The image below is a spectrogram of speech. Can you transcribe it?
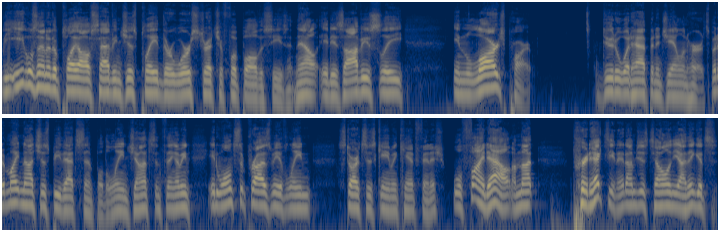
the Eagles entered the playoffs having just played their worst stretch of football the season. Now, it is obviously in large part due to what happened to Jalen Hurts, but it might not just be that simple. The Lane Johnson thing. I mean, it won't surprise me if Lane starts this game and can't finish. We'll find out. I'm not predicting it. I'm just telling you, I think it's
